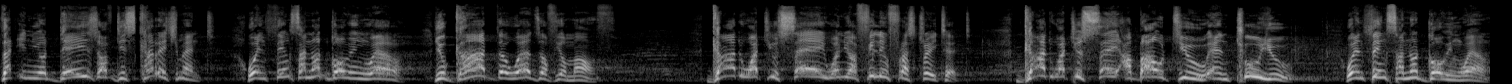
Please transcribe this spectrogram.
That in your days of discouragement, when things are not going well, you guard the words of your mouth. Guard what you say when you are feeling frustrated. Guard what you say about you and to you when things are not going well.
